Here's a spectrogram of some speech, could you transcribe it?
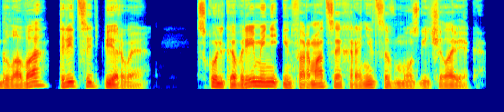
Глава 31. Сколько времени информация хранится в мозге человека?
